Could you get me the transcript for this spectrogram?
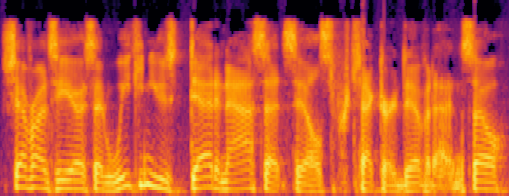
Chevron CEO said we can use debt and asset sales to protect our dividend. So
